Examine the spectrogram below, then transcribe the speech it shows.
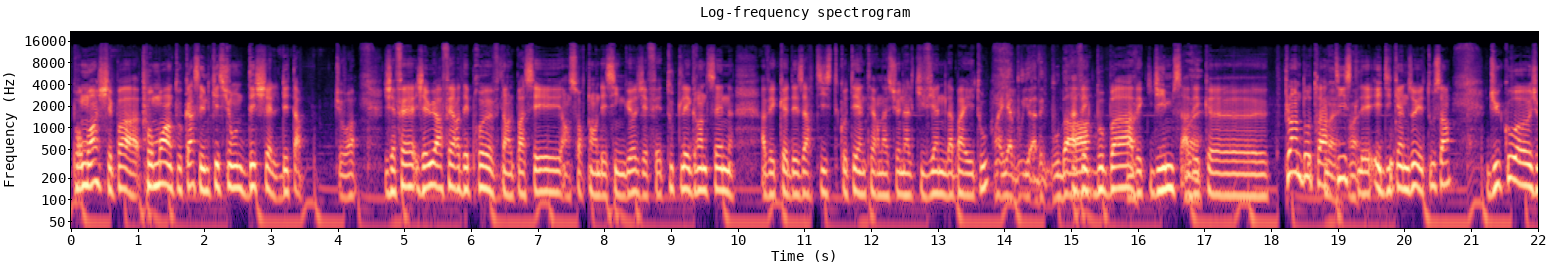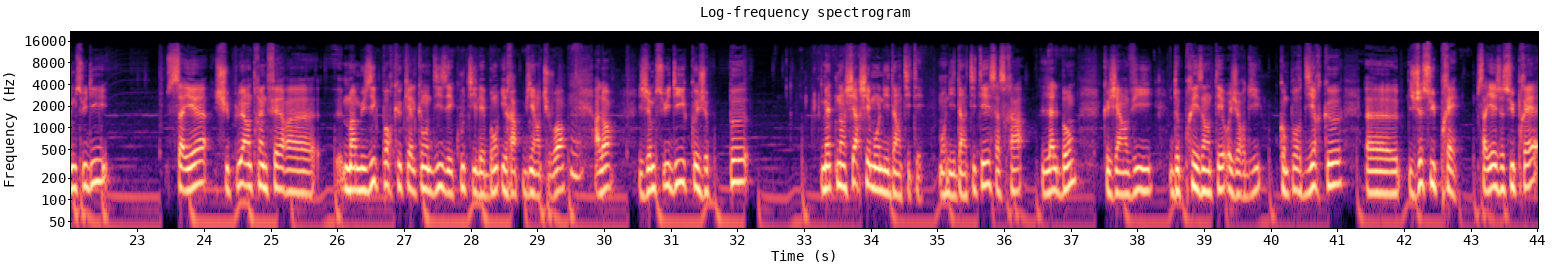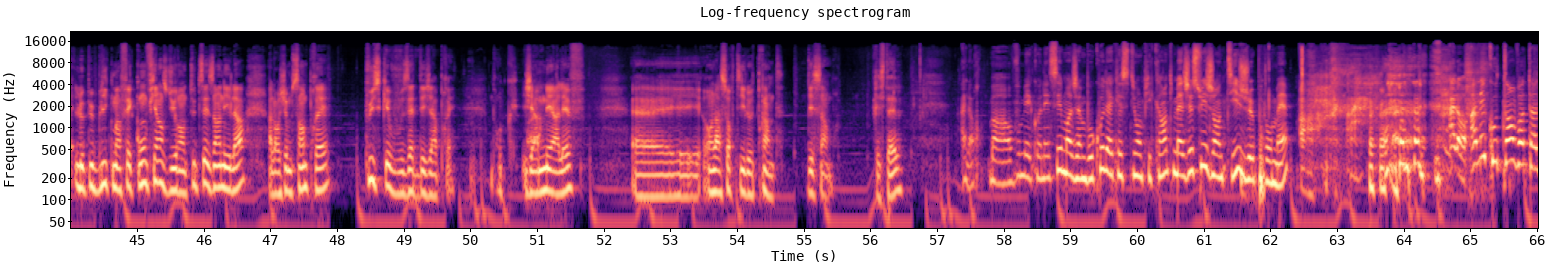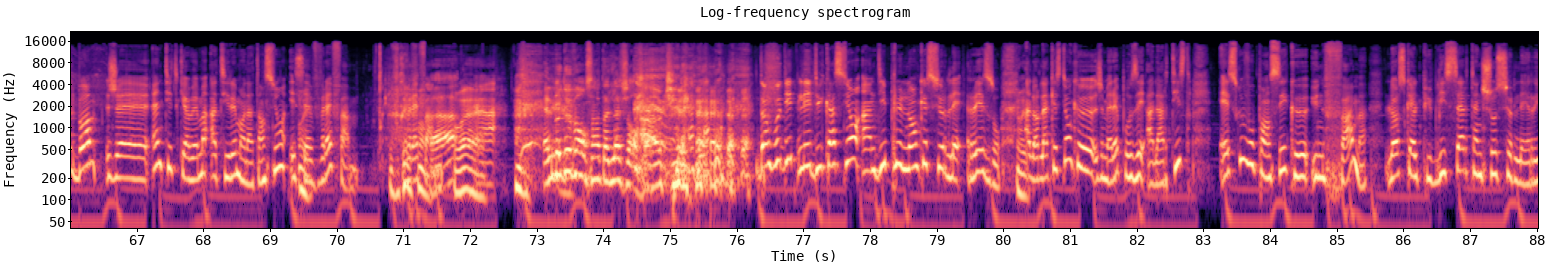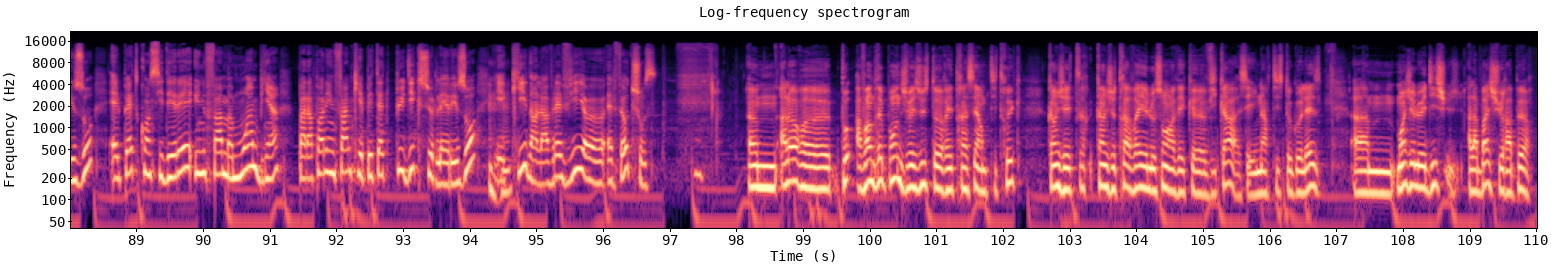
pour moi, je sais pas, pour moi en tout cas, c'est une question d'échelle, d'étape, tu vois. J'ai fait, j'ai eu à faire des preuves dans le passé en sortant des singles. J'ai fait toutes les grandes scènes avec des artistes côté international qui viennent là-bas et tout. Ouais, il y a avec Booba. Avec Booba, Ouais. avec James, avec euh, plein d'autres Ouais, artistes, ouais. les Eddie Kenzo et tout ça. Du coup, euh, je me suis dit, ça y est, je suis plus en train de faire euh, ma musique pour que quelqu'un dise, écoute, il est bon, il rappe bien, tu vois. Ouais. Alors, je me suis dit que je peux maintenant chercher mon identité. Mon identité, ça sera l'album que j'ai envie de présenter aujourd'hui, comme pour dire que euh, je suis prêt. Ça y est, je suis prêt. Le public m'a fait confiance durant toutes ces années-là. Alors, je me sens prêt, puisque vous êtes déjà prêt. Donc, j'ai amené Aleph. euh, et on l'a sorti le 30 décembre. Christelle? Alors, bon, vous me connaissez, moi j'aime beaucoup les questions piquantes, mais je suis gentille, je promets. Alors, en écoutant votre album, j'ai un titre qui a vraiment attiré mon attention et c'est Ouais. Vraie femme. Vraie, Vraie femme. femme. Ouais. Ah. Elle me devance, hein, t'as de la chance. Ah, ok. Donc, vous dites l'éducation en dit plus long que sur les réseaux. Oui. Alors, la question que j'aimerais poser à l'artiste, est-ce que vous pensez qu'une femme, lorsqu'elle publie certaines choses sur les réseaux, elle peut être considérée une femme moins bien par rapport à une femme qui est peut-être pudique sur les réseaux et qui, dans la vraie vie, euh, elle fait autre chose? Euh, alors, euh, pour- avant de répondre, je vais juste retracer un petit truc. quand, quand je travaillais le son avec Vika, c'est une artiste togolaise, moi je lui ai dit, je- à la base je suis rappeur.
